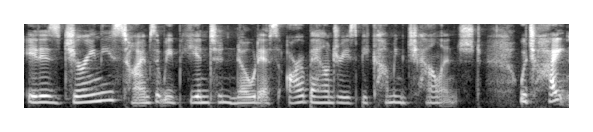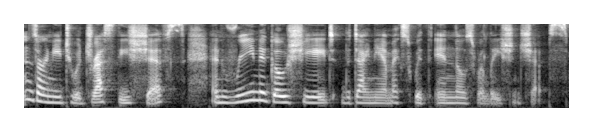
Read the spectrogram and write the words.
It is during these times that we begin to notice our boundaries becoming challenged, which heightens our need to address these shifts and renegotiate the dynamics within those relationships.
